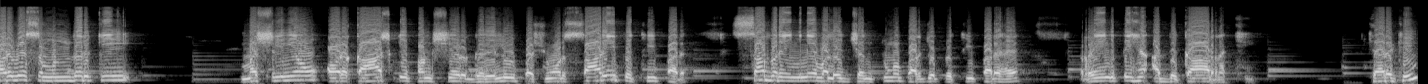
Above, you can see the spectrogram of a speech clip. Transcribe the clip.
और वे समुन्द्र की मछलियों और आकाश के पंक्षियों और घरेलू पशुओं और सारी पृथ्वी पर, सब रेंगने वाले जंतुओं पर जो पृथ्वी पर है, रेंगते हैं, अधिकार रखें। क्या रखें?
